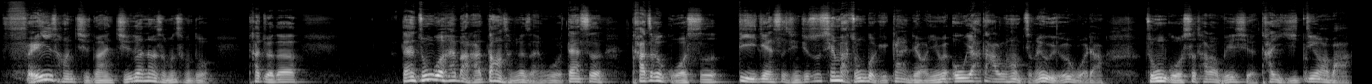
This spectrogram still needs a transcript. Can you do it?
非常极端，极端到什么程度？他觉得，但中国还把他当成个人物，但是他这个国师第一件事情就是先把中国给干掉，因为欧亚大陆上只能有一个国家，中国是他的威胁，他一定要把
